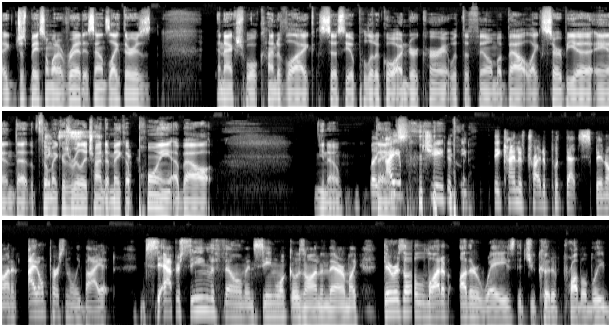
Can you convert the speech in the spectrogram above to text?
uh, just based on what I've read, it sounds like there is an actual kind of like socio-political undercurrent with the film about like Serbia, and that the filmmakers really trying to make a point about, you know, like I appreciate that they they kind of try to put that spin on it. I don't personally buy it. After seeing the film and seeing what goes on in there, I'm like, there is a lot of other ways that you could have probably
